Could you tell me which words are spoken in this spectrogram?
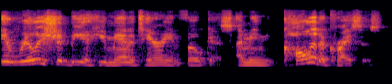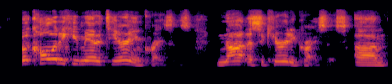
it really should be a humanitarian focus. I mean, call it a crisis, but call it a humanitarian crisis, not a security crisis. Um,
